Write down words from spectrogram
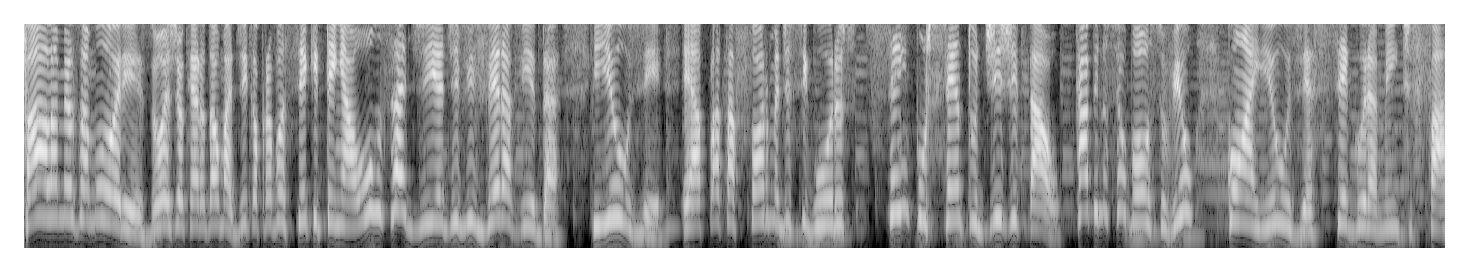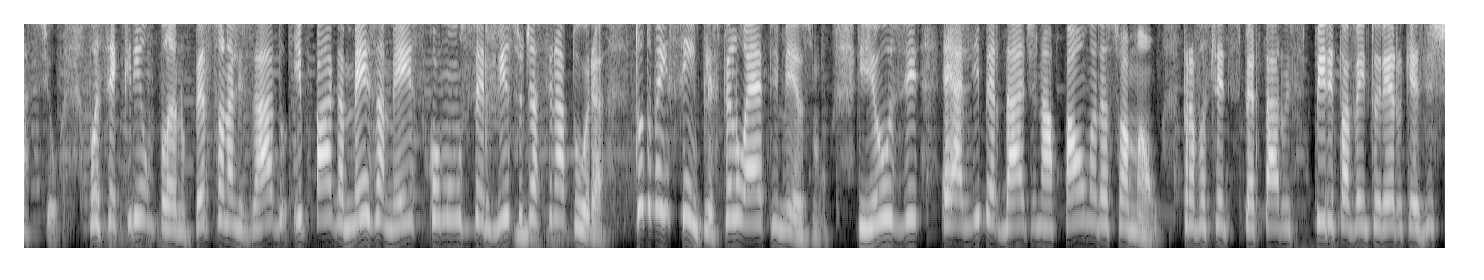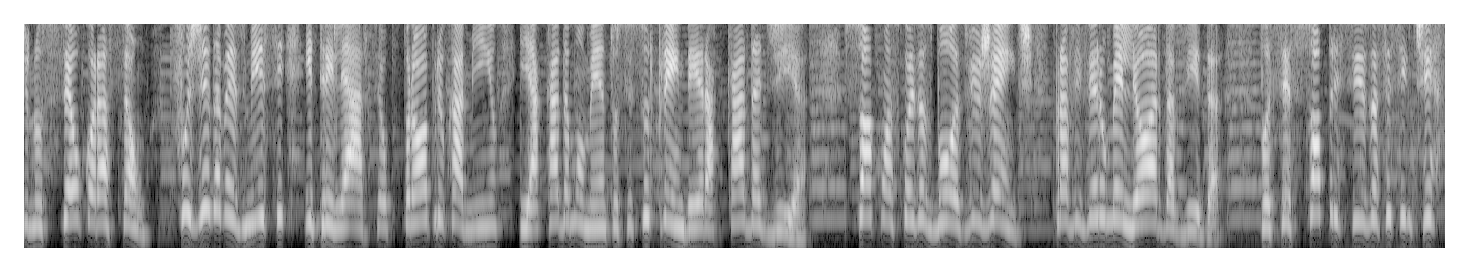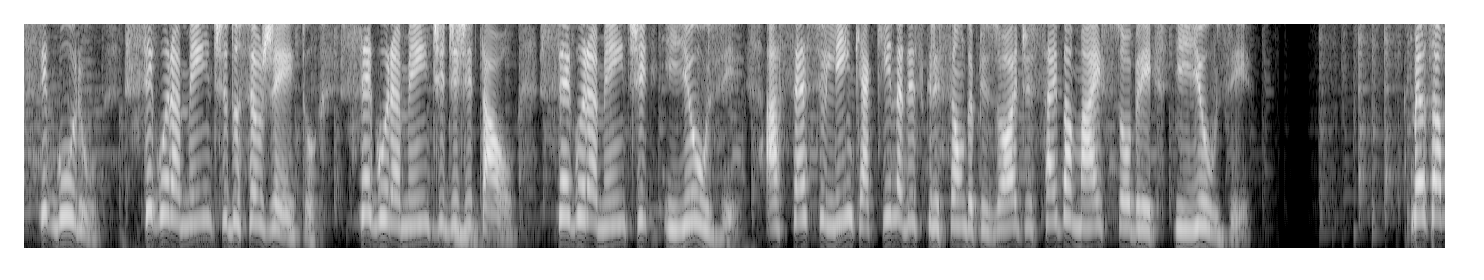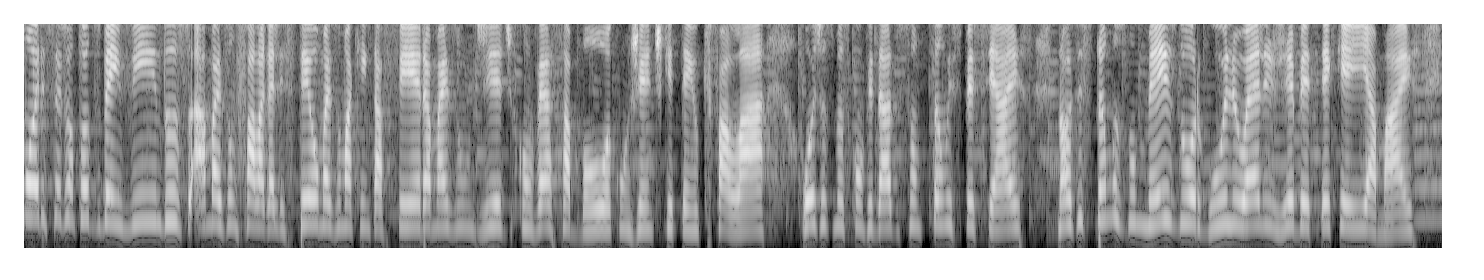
Fala, meus amores! Hoje eu quero dar uma dica para você que tem a ousadia de viver a vida. Use é a plataforma de seguros 100% digital. Cabe no seu bolso, viu? Com a Use é seguramente fácil. Você cria um plano personalizado e paga mês a mês como um serviço de assinatura. Tudo bem simples, pelo app mesmo. Use é a liberdade na palma da sua mão, para você despertar o espírito aventureiro que existe no seu coração fugir da mesmice e trilhar seu próprio caminho e a cada momento se surpreender a cada dia. Só com as coisas boas, viu, gente? Para viver o melhor da vida. Você só precisa se sentir seguro. Seguramente do seu jeito, seguramente digital, seguramente use. Acesse o link aqui na descrição do episódio e saiba mais sobre Use. Meus amores, sejam todos bem-vindos a mais um Fala Galisteu, mais uma quinta-feira, mais um dia de conversa boa com gente que tem o que falar. Hoje os meus convidados são tão especiais. Nós estamos no mês do orgulho LGBTQIA+.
